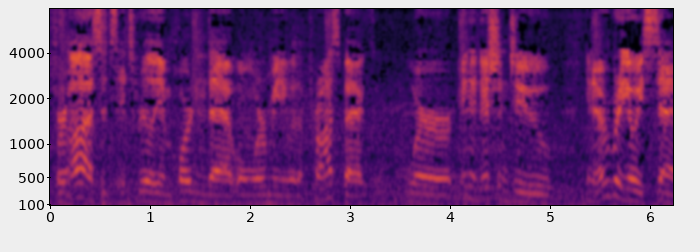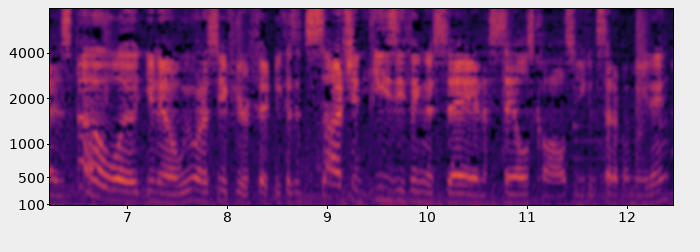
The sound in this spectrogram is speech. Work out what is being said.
for us, it's, it's really important that when we're meeting with a prospect, we're, in addition to, you know, everybody always says, oh, well, you know, we want to see if you're a fit because it's such an easy thing to say in a sales call so you can set up a meeting.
